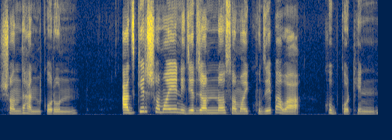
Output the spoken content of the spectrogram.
সন্ধান করুন। আজকের সময়ে নিজের জন্য সময় খুঁজে পাওয়া খুব কঠিন।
